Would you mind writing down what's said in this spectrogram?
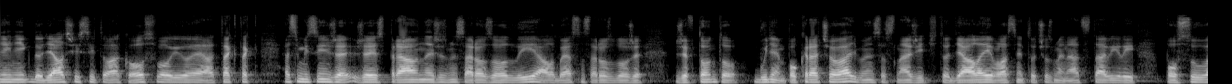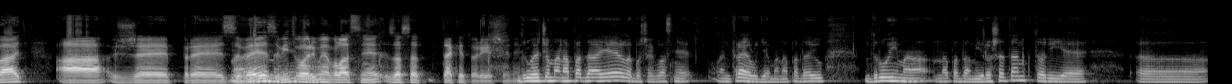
nech niekto ďalší si to ako osvojuje a tak, tak ja si myslím, že, že je správne, že sme sa rozhodli, alebo ja som sa rozhodol, že, že v tomto budem pokračovať, budem sa snažiť to ďalej, vlastne to, čo sme nadstavili, posúvať a že pre zväz vytvoríme vlastne zasa takéto riešenie. Druhé, čo ma napadá je, lebo však vlastne len traja ľudia ma napadajú, druhý ma napadá Mirošatan, ktorý je uh,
